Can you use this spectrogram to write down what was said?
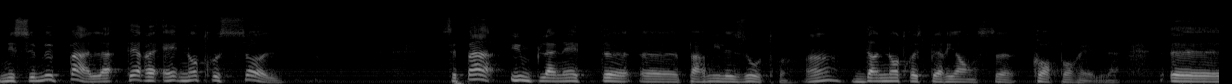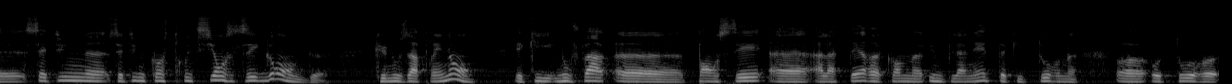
ne se meut pas. La Terre est notre sol, c'est pas une planète euh, parmi les autres hein, dans notre expérience corporelle. Euh, c'est une, une construction seconde que nous apprenons et qui nous fait euh, penser à la Terre comme une planète qui tourne autour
